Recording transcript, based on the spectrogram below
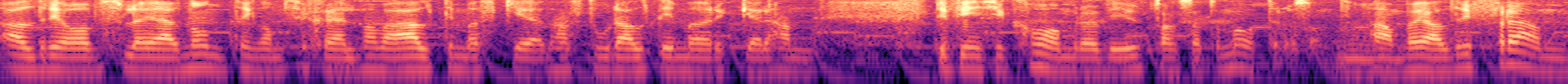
aldrig avslöja någonting om sig själv. Han var alltid maskerad, han stod alltid i mörker. Han, det finns ju kameror vid uttagsautomater och sånt. Han var ju aldrig fram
